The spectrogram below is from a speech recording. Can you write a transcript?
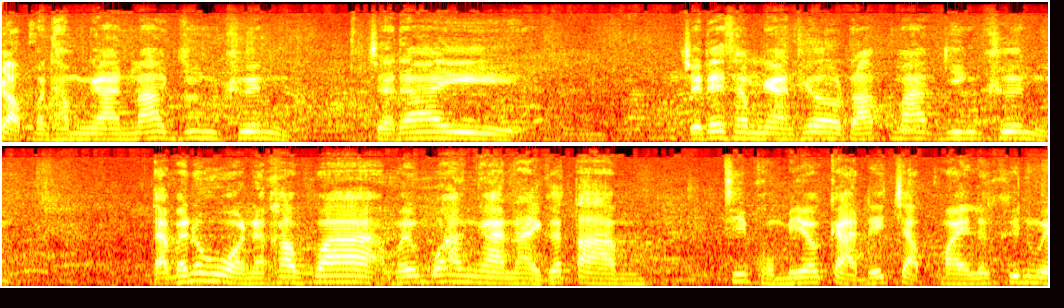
กลับมาทำงานมากยิ่งขึ้น จะได้จะได้ทำงานที่เรารักมากยิ่งขึ้น แต่ไม่ต้องห่วงนะครับว่าไม่ว่างานไหนก็ตามที่ผมมีโอกาสได้จับไมค์แล้วขึ้นเว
